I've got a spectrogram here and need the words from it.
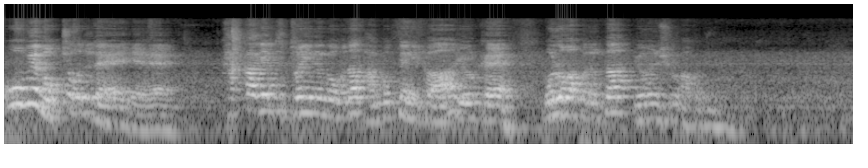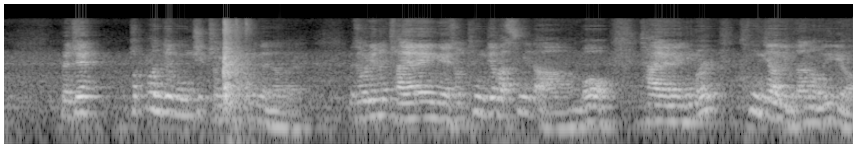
of 의 목적어도 돼, 이게. 각각에 붙어 있는 것보다 반복되니까, 이렇게 뭘로 바꿔줬다? 이런 식으로 바꿔준다. 됐지? 첫 번째 공식 적용시키면 된단 말이야. 그래서 우리는 자연의 힘에 의해서 통제받습니다. 뭐, 자연의 힘을 통제하기보다는 오히려.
